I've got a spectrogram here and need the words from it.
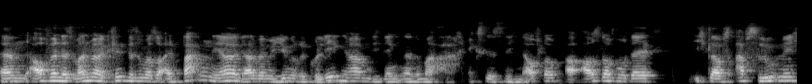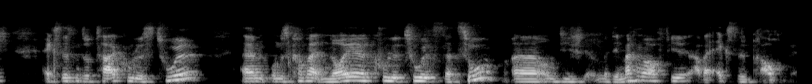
Ähm, auch wenn das manchmal klingt das immer so altbacken, ja, gerade wenn wir jüngere Kollegen haben, die denken dann immer, ach, Excel ist nicht ein Auflauf, Auslaufmodell Ich glaube es absolut nicht. Excel ist ein total cooles Tool. Ähm, und es kommen halt neue, coole Tools dazu. Äh, und die, mit denen machen wir auch viel. Aber Excel brauchen wir.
